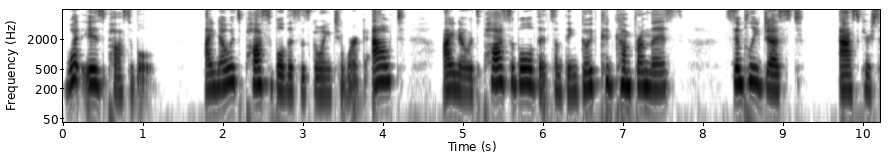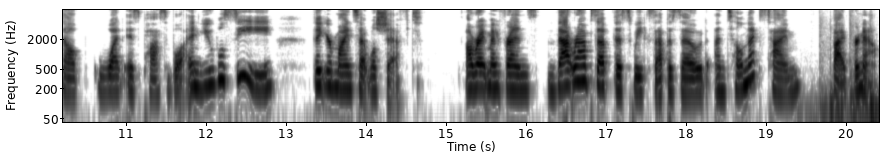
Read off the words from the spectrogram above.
What is possible? I know it's possible this is going to work out. I know it's possible that something good could come from this. Simply just ask yourself what is possible, and you will see that your mindset will shift. All right, my friends, that wraps up this week's episode. Until next time, bye for now.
